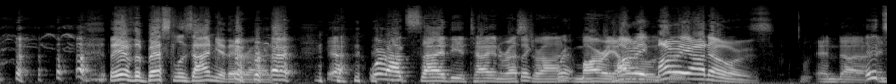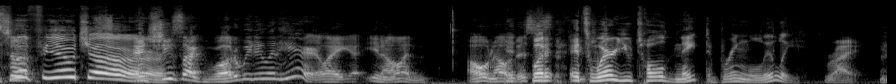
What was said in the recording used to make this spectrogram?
They have the best lasagna there. Oz. yeah. We're outside the Italian restaurant, We're- Mariano's. Mari- Mariano's. And uh and It's so the future. and she's like, What are we doing here? Like, you know, and Oh no, this but is it, it's where you told Nate to bring Lily. Right.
